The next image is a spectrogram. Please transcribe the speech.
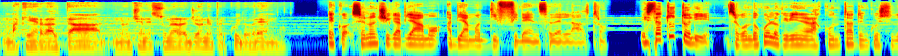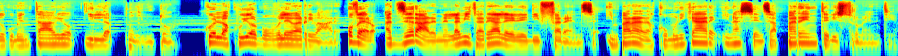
ma che in realtà non c'è nessuna ragione per cui dovremmo. Ecco, se non ci capiamo abbiamo diffidenza dell'altro. E sta tutto lì, secondo quello che viene raccontato in questo documentario, il punto. Quello a cui Olmo voleva arrivare, ovvero azzerare nella vita reale le differenze, imparare a comunicare in assenza apparente di strumenti.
